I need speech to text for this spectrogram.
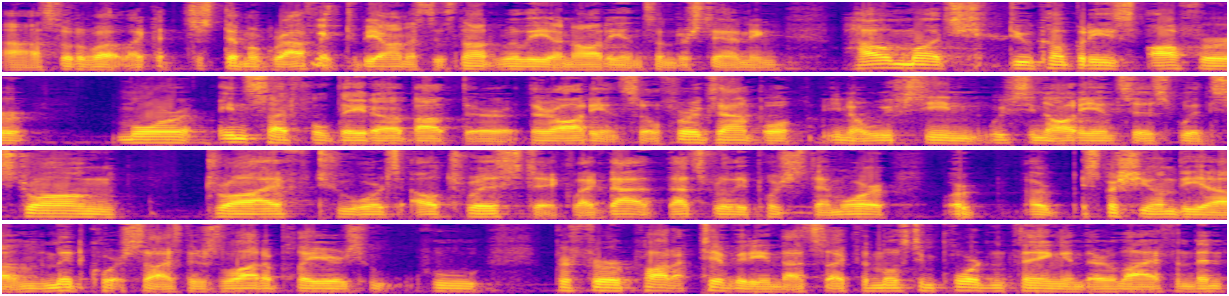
uh, sort of a, like a just demographic, yeah. to be honest. It's not really an audience understanding. How much do companies offer more insightful data about their, their audience? So for example, you know, we've seen, we've seen audiences with strong drive towards altruistic. Like that that's really pushed them. Or or, or especially on the um, mid-core side there's a lot of players who who prefer productivity and that's like the most important thing in their life. And then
